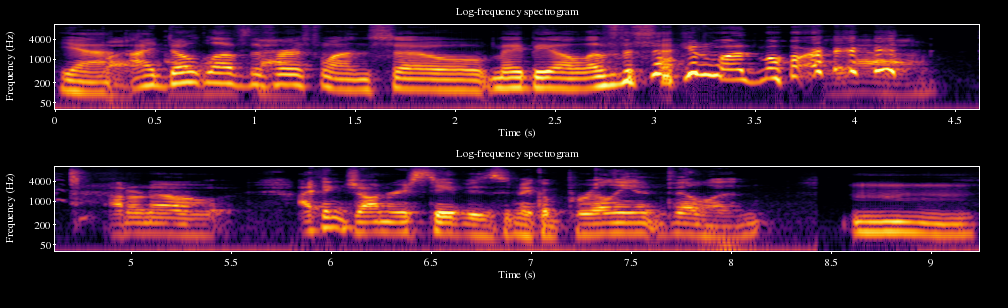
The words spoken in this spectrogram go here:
Yeah, I I don't love love the first one, so maybe I'll love the second one more. Yeah, I don't know. I think John Rhys Davies would make a brilliant villain. Mm.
